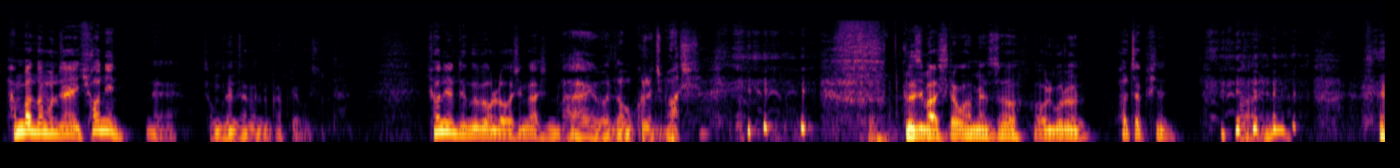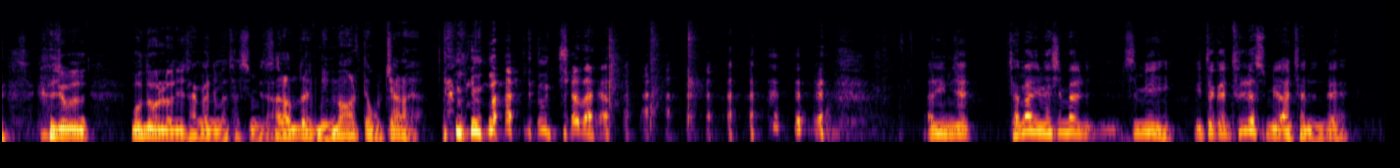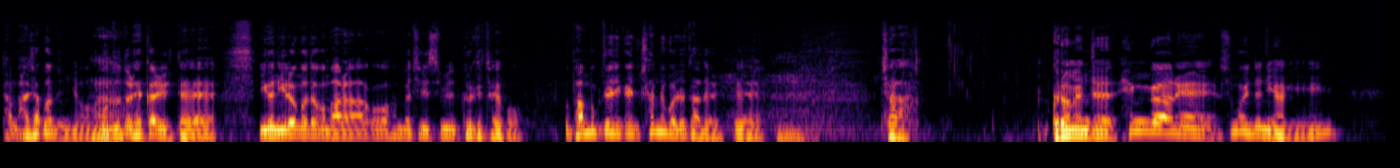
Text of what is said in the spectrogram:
한반도 문제의 현인, 네. 정세현 장관님과 함께하고 있습니다. 현인 등급에 올라가신 거 아십니까? 아이고, 너무 그러지 마시. 그러지 마시라고 하면서 얼굴은 활짝 피는. 요즘은 모든 언론이 장관님만 찾습니다. 사람들이 민망할 때 웃잖아요. 민망할 때 웃잖아요. 아니, 이제 장관님이 하신 말씀이 이때까지 틀렸습니다. 안 찾는데 다 맞았거든요. 아. 모두들 헷갈릴 때 이건 이런 거다고 말하고 한 며칠 있으면 그렇게 되고 그 반복되니까 찾는 거죠, 다들. 예. 자, 그러면 이제 행간에 숨어 있는 이야기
